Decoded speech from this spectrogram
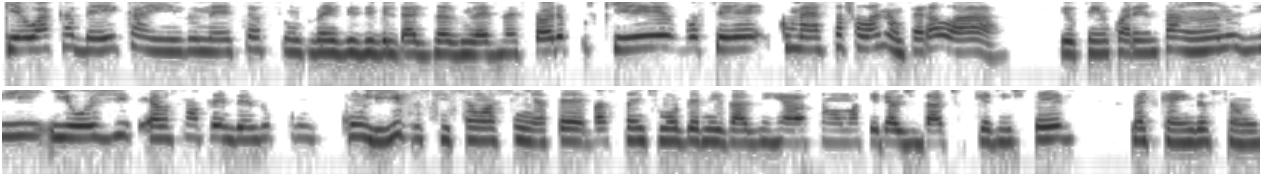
que eu acabei caindo nesse assunto da invisibilidade das mulheres na história, porque você começa a falar, não, pera lá, eu tenho 40 anos e, e hoje elas estão aprendendo com, com, livros que são, assim, até bastante modernizados em relação ao material didático que a gente teve, mas que ainda são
